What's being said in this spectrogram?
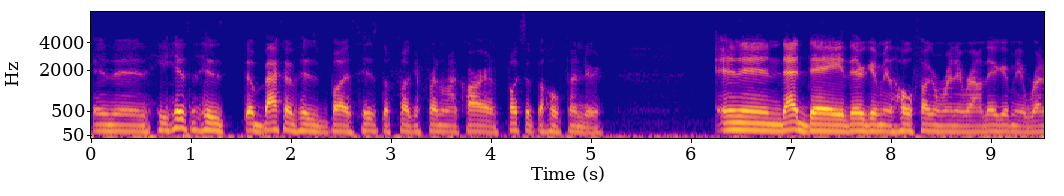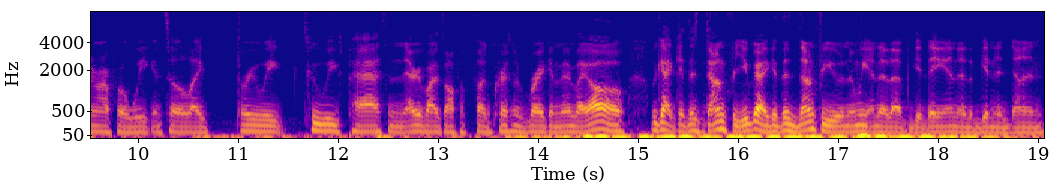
And then he hits his the back of his bus hits the fucking front of my car and fucks up the whole fender. And then that day they're giving me the whole fucking running around. They're giving me a running around for a week until like three weeks, two weeks pass, and everybody's off a fucking Christmas break, and they're like, "Oh, we gotta get this done for you. We gotta get this done for you." And then we ended up get they ended up getting it done.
